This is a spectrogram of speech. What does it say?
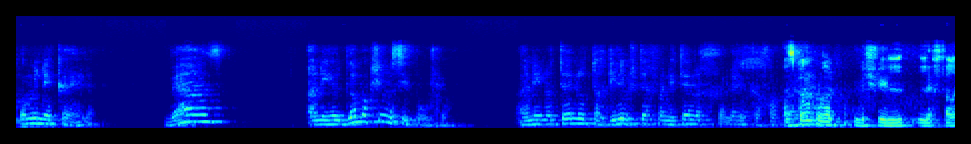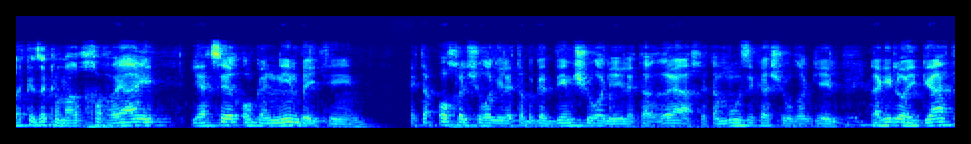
כל מיני כאלה. ואז אני עוד לא מקשיב לסיפור שלו. אני נותן לו תרגילים שתכף אני אתן לך ככה. אז קודם כל בשביל לפרק את זה, כלומר, החוויה היא לייצר עוגנים ביתיים. את האוכל שהוא רגיל, את הבגדים שהוא רגיל, את הריח, את המוזיקה שהוא רגיל. להגיד לו, הגעת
